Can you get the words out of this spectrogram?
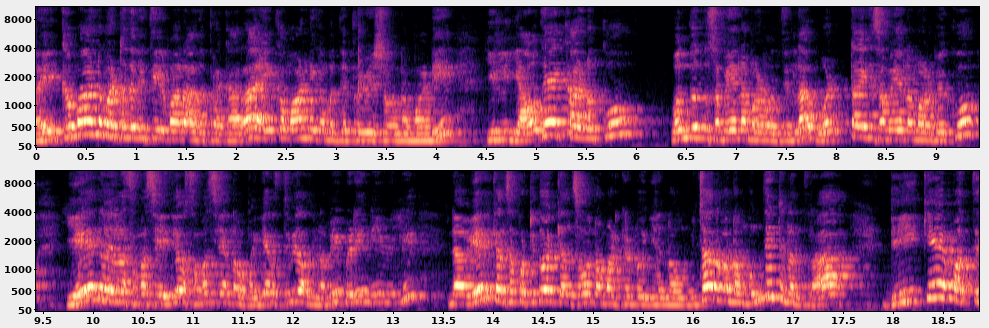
ಹೈಕಮಾಂಡ್ ಮಟ್ಟದಲ್ಲಿ ತೀರ್ಮಾನ ಆದ ಪ್ರಕಾರ ಹೈಕಮಾಂಡ್ ಈಗ ಮಧ್ಯಪ್ರವೇಶವನ್ನು ಮಾಡಿ ಇಲ್ಲಿ ಯಾವುದೇ ಕಾರಣಕ್ಕೂ ಒಂದೊಂದು ಸಭೆಯನ್ನ ಮಾಡುವಂತಿಲ್ಲ. ಒಟ್ಟಾಗಿ ಸಭೆಯನ್ನ ಮಾಡಬೇಕು. ಏನು ಎಲ್ಲ ಸಮಸ್ಯೆ ಇದೆಯೋ ಆ ಸಮಸ್ಯೆಯನ್ನು ನಾವು ಬಗೆಹರಿಸ್ತೀವಿ. ಅದನ್ನು ನಮಗೆ ಬಿಡಿ. ನೀವು ಇಲ್ಲಿ ನಾವೇನು ಕೆಲಸ ಕೊಟ್ಟಿದ್ದೋ ಆ ಕೆಲಸವನ್ನ ಮಾಡ್ಕೊಂಡು ಹೋಗಿ ಅನ್ನೋ ವಿಚಾರವನ್ನು ಮುಂದಿಟ್ಟ ನಂತರ ಡಿ ಕೆ ಮತ್ತು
